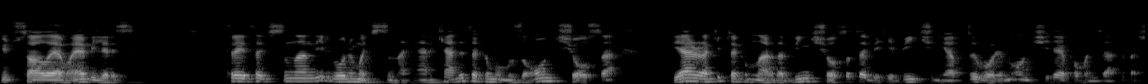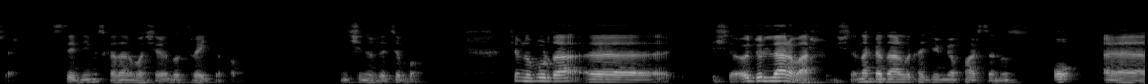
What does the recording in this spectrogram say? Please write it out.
güç sağlayamayabiliriz trade açısından değil volüm açısından. Yani kendi takımımızda 10 kişi olsa diğer rakip takımlarda 1000 kişi olsa tabii ki 1000 kişinin yaptığı volümü 10 kişiyle yapamayız arkadaşlar. İstediğimiz kadar başarılı trade yapalım. İşin özeti bu. Şimdi burada e, işte ödüller var. İşte ne kadarlık hacim yaparsanız o e,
